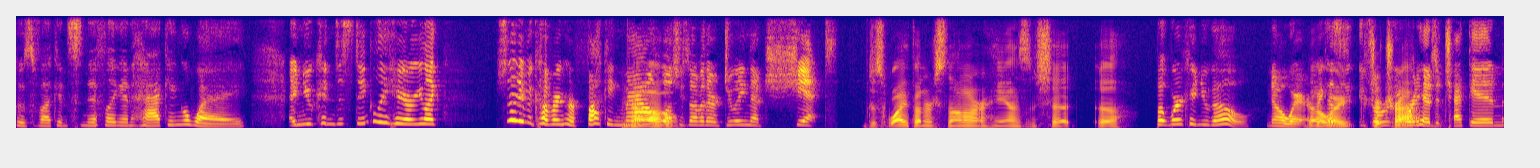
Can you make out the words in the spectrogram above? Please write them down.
who's fucking sniffling and hacking away, and you can distinctly hear you like she's not even covering her fucking mouth while she's over there doing that shit. Just wiping her snot on her hands and shit. Ugh. But where can you go? Nowhere. Nowhere, Because 'cause it's you're already, you already had to trapped. check in,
